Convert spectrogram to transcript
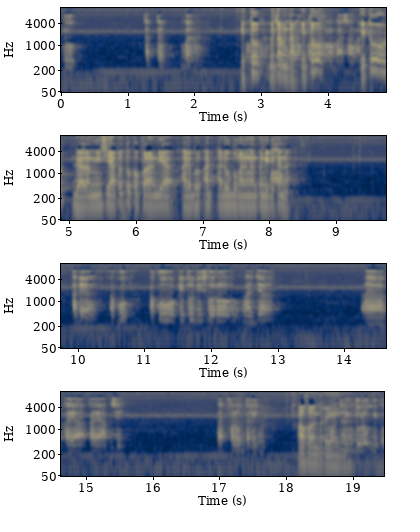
Ju September. Itu bentar-bentar itu itu dalam misi apa tuh ke Polandia? Ada ada hubungan dengan pendidikan Oh. nggak? Ada. Aku aku waktu itu disuruh ngajar eh, kayak kayak apa sih volunteering. Oh volunteering. Volunteering dulu gitu.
